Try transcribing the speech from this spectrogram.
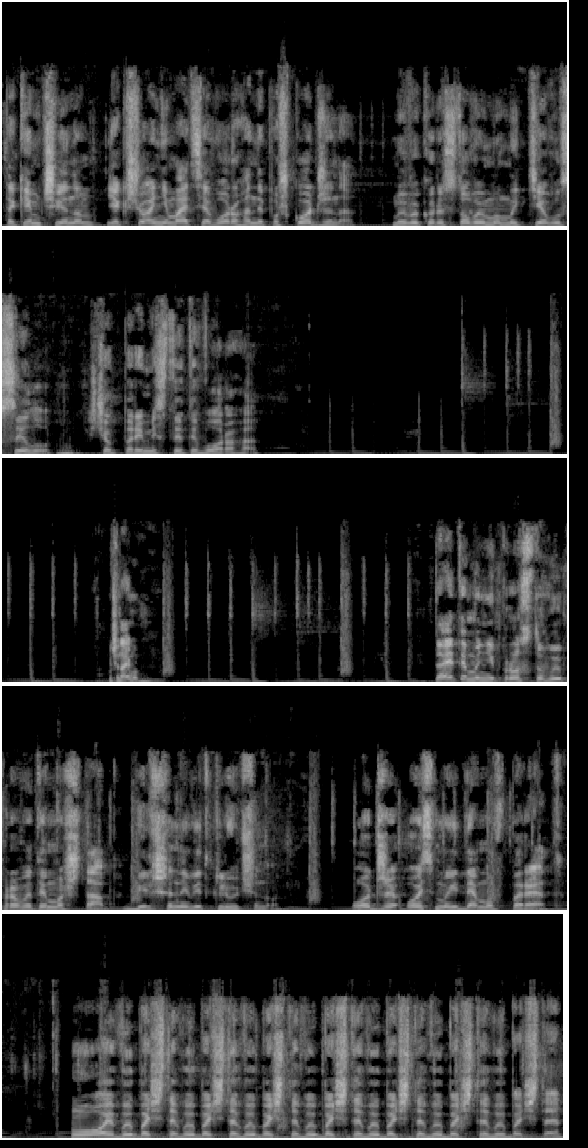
Таким чином, якщо анімація ворога не пошкоджена, ми використовуємо миттєву силу, щоб перемістити ворога. Починаємо? Дайте мені просто виправити масштаб, більше не відключено. Отже, ось ми йдемо вперед. Ой, вибачте, вибачте, вибачте, вибачте, вибачте, вибачте, вибачте.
